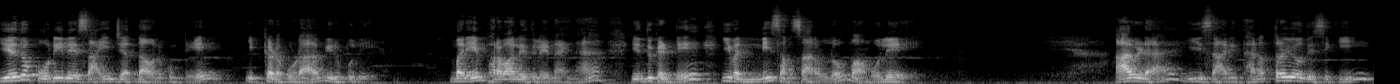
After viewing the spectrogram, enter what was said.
ఏదో పోనీలే సాయం చేద్దాం అనుకుంటే ఇక్కడ కూడా విరుపులే. మరేం పర్వాలేదులే నాయన ఎందుకంటే ఇవన్నీ సంసారంలో మామూలే. ఆవిడ ఈసారి ధనత్రయోదశికి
